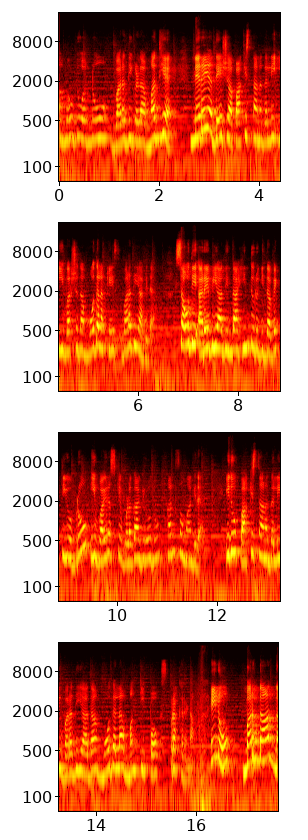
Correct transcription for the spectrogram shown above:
ಆಗಬಹುದು ಅನ್ನೋ ವರದಿಗಳ ಮಧ್ಯೆ ನೆರೆಯ ದೇಶ ಪಾಕಿಸ್ತಾನದಲ್ಲಿ ಈ ವರ್ಷದ ಮೊದಲ ಕೇಸ್ ವರದಿಯಾಗಿದೆ. ಸೌದಿ ಅರೇಬಿಯಾದಿಂದ ಹಿಂದಿರುಗಿದ ವ್ಯಕ್ತಿಯೊಬ್ಬರು ಈ ವೈರಸ್ಗೆ ಒಳಗಾಗಿರೋದು ಕನ್ಫರ್ಮ್ ಆಗಿದೆ. ಇದು ಪಾಕಿಸ್ತಾನದಲ್ಲಿ ವರದಿಯಾದ ಮೊದಲ ಮಂಕಿ ಪಾಕ್ಸ್ ಪ್ರಕರಣ. ಇನ್ನು ಮರ್ದಾದ್ನ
